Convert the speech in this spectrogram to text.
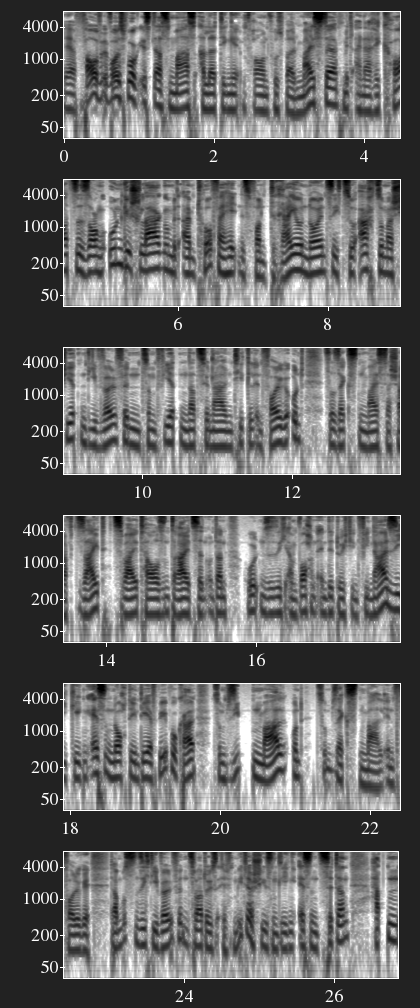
Der VfL Wolfsburg ist das Maß aller Dinge im Frauenfußball Meister mit einer Rekordsaison ungeschlagen und mit einem Torverhältnis von 93 zu 8. So marschierten die Wölfinnen zum vierten nationalen Titel in Folge und zur sechsten Meisterschaft seit 2013. Und dann holten sie sich am Wochenende durch den Finalsieg gegen Essen noch den DFB-Pokal zum siebten Mal und zum sechsten Mal in Folge. Da mussten sich die Wölfinnen zwar durchs Elfmeterschießen gegen Essen zittern, hatten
